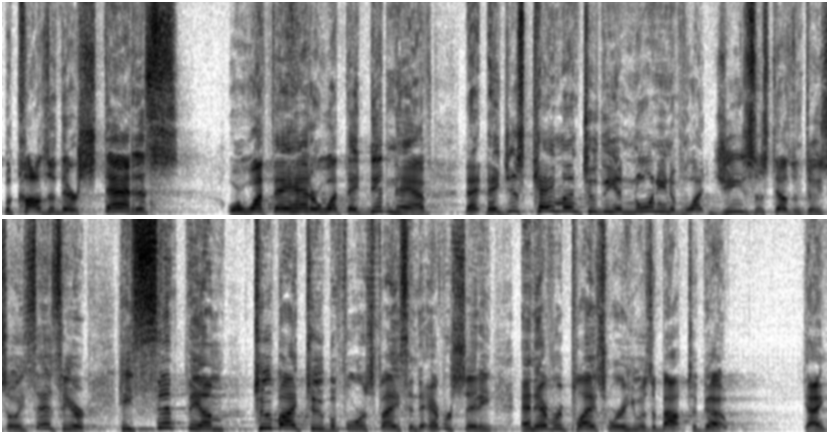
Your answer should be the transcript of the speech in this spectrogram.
because of their status or what they had or what they didn't have. That they just came unto the anointing of what Jesus tells them to. So he says here, he sent them two by two before his face into every city and every place where he was about to go. Okay?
